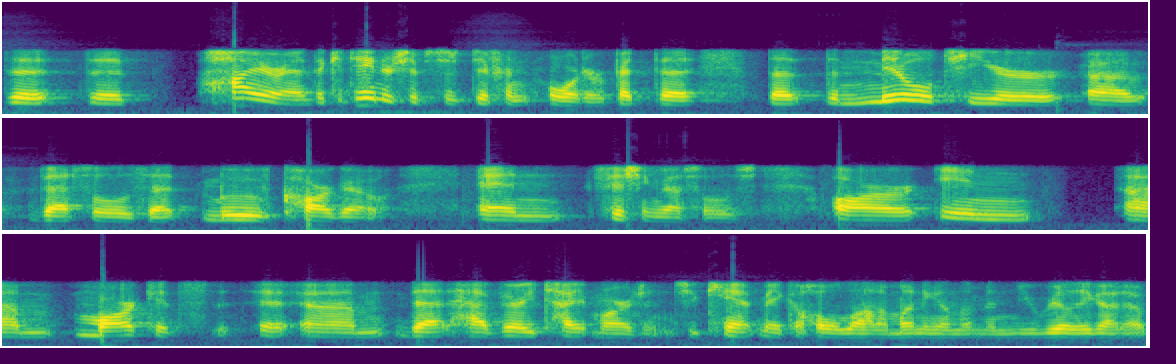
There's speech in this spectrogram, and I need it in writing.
the the higher end, the container ships are a different order, but the the, the middle tier uh, vessels that move cargo and fishing vessels are in um, markets uh, um, that have very tight margins. You can't make a whole lot of money on them, and you really got to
